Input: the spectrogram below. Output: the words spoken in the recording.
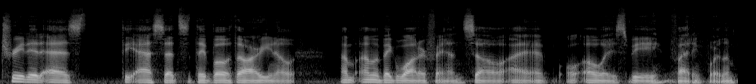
treated as the assets that they both are, you know, I'm I'm a big water fan, so I will always be fighting for them.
